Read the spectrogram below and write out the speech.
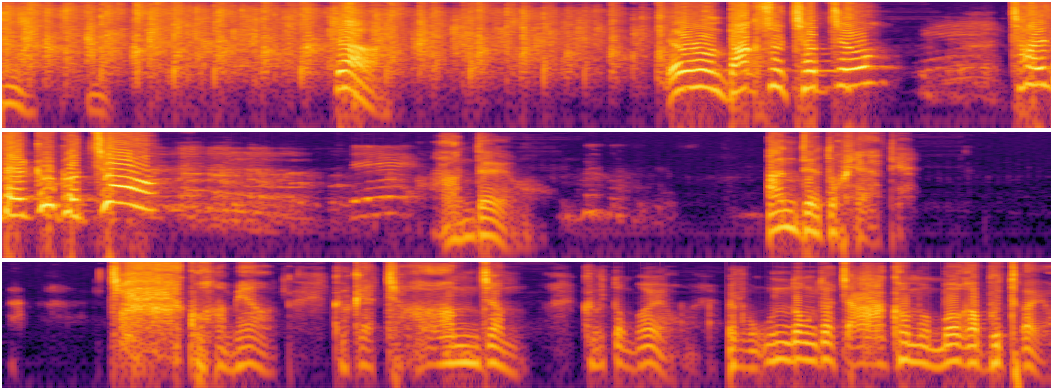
음, 자, 여러분 박수 쳤죠? 잘 될 것 같죠? 안 돼요. 안 돼도 해야 돼. 자꾸 하면 그게 점점 그것도 뭐요? 여러분 운동도 쫙 하면 뭐가 붙어요?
